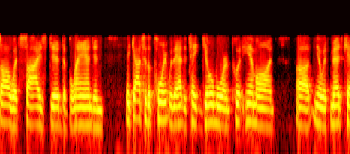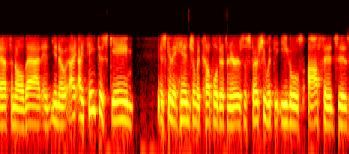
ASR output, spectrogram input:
saw what size did to Bland, and it got to the point where they had to take Gilmore and put him on, uh, you know, with Metcalf and all that. And you know, I, I think this game is going to hinge on a couple of different areas, especially with the Eagles' offense. Is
